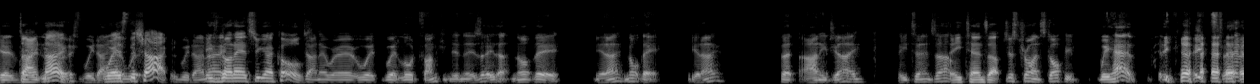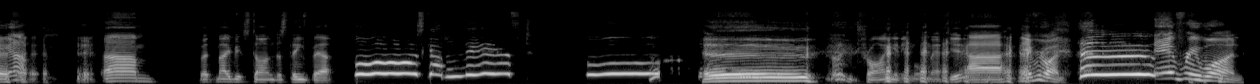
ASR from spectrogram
Yeah, Don't know. question. We don't Where's know the shark? We don't He's know. not answering our calls. Don't know where, where where Lord Funkington is either. Not there. You know, not there. You know, but Arnie J, he turns up. He turns up. Just try and stop him. We have, but he keeps turning up. Um, but maybe it's time to think about who's got a lift. Ooh. Who? Not even trying anymore, Matthew. Uh, everyone, everyone,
